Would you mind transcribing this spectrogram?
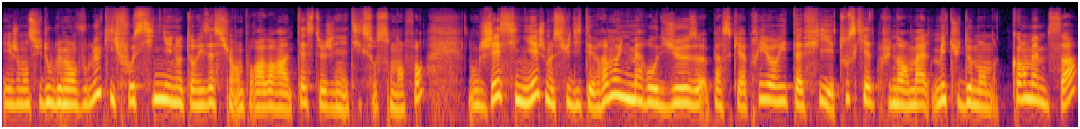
Et je m'en suis doublement voulu qu'il faut signer une autorisation hein, pour avoir un test génétique sur son enfant. Donc j'ai signé. Je me suis dit t'es vraiment une mère odieuse parce qu'a priori ta fille est tout ce qui est de plus normal, mais tu demandes quand même ça.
